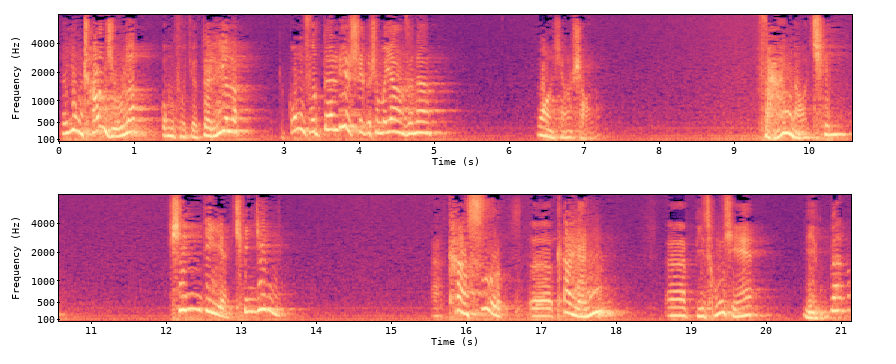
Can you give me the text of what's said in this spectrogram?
那用长久了，功夫就得力了。功夫得力是个什么样子呢？妄想少了，烦恼轻，心地也清净啊！看事，呃，看人。呃，比从前明白了，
